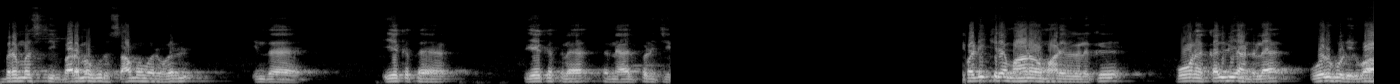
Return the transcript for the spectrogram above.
பிரம்மஸ்ரீ பரமகுரு சாமவர் அவர்கள் இந்த இயக்கத்தை இயக்கத்தில் தன்னை அர்ப்பணிச்சு படிக்கிற மாணவ மாணவிகளுக்கு போன கல்வி ஆண்டில் ஒரு கோடி ரூபா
